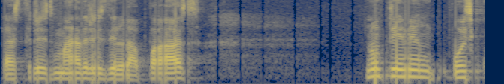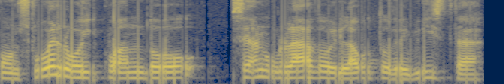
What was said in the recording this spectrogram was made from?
Las tres madres de la paz no tienen pues consuelo y cuando se ha anulado el auto de vista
